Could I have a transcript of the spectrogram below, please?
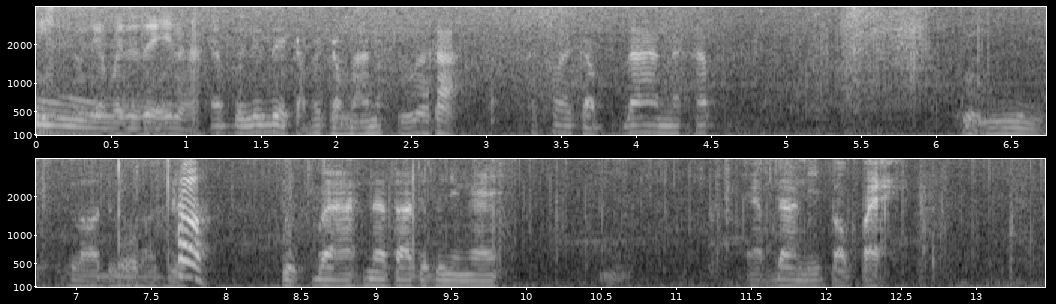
นี่เอาไปเรื่อยๆนะแอปไปเรื่อยๆกลับไปกลับมาเนาะนี่ค่ะค่อยๆกลับด้านนะครับนี่รอดูรอดูเข้าสุกมาหน้าตาจะเป็นยังไง แอปด้านนี้ต่อไป ไฟ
